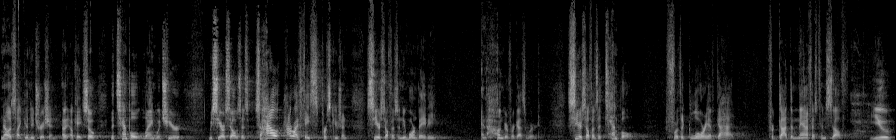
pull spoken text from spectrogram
No, it's like good nutrition. Okay, so the temple language here we see ourselves as so how, how do I face persecution? See yourself as a newborn baby and hunger for God's word. See yourself as a temple for the glory of God, for God to manifest Himself. You,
